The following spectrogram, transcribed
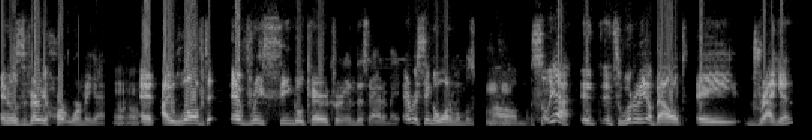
and it was very heartwarming. Anime Uh-huh. and I loved every single character in this anime. Every single one of them was. Mhm. Um, so yeah, it, it's literally about a dragon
